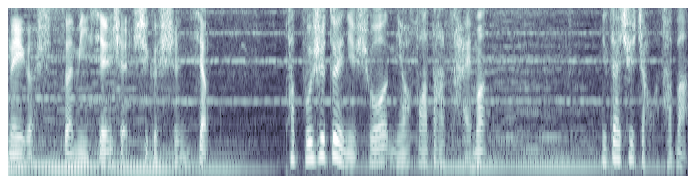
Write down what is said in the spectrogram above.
那个算命先生是个神像，他不是对你说你要发大财吗？你再去找他吧。”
